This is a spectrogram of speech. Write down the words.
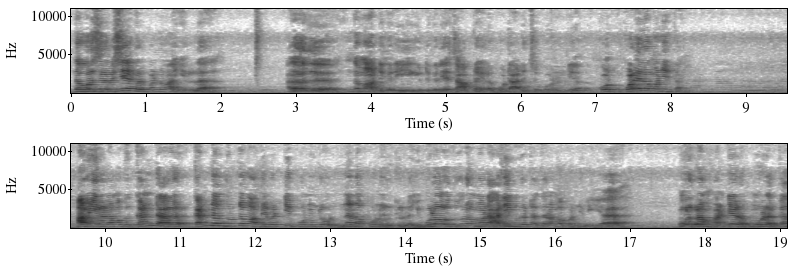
இந்த ஒரு சில விஷயங்கள் பண்ணுவாங்கல்ல. அதாவது இந்த மாட்டுக்கறி ஈட்டுக்கறியை சாப்பிட்டவங்களை போட்டு அடிச்சு கொண்டு கொலையெல்லாம் பண்ணியிருக்காங்க அவங்கள நமக்கு கண்டால் கண்டம் துண்டம் அப்படியே வெட்டி போகணுன்ற ஒரு நினப்பு ஒன்று இருக்குல்ல. இவ்வளவு தூரமான அறிவு கட்ட தனமா பண்ணுவீங்க. உங்களுக்குலாம் மண்டையில மூளை இருக்கா?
